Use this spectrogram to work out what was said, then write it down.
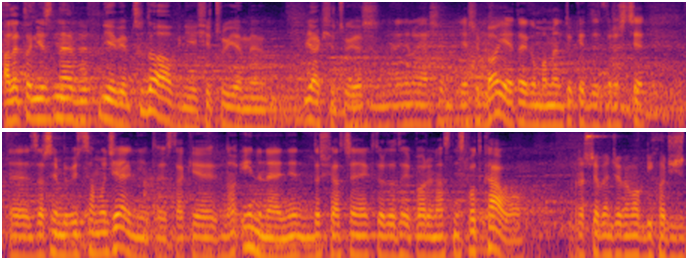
ale to nie z nerwów, nie wiem, cudownie się czujemy. Jak się czujesz? Nie, nie, no, ja, się, ja się boję tego momentu, kiedy wreszcie zaczniemy być samodzielni. To jest takie no, inne nie? doświadczenie, które do tej pory nas nie spotkało. wreszcie będziemy mogli chodzić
